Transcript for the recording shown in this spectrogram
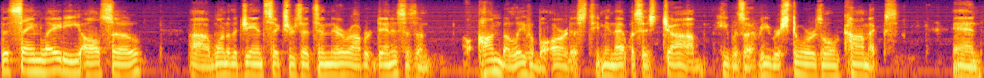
this same lady also, uh, one of the Jan Sixers that's in there, Robert Dennis, is an unbelievable artist. I mean, that was his job. He was a he restores old comics, and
